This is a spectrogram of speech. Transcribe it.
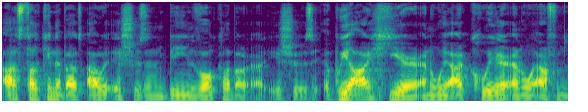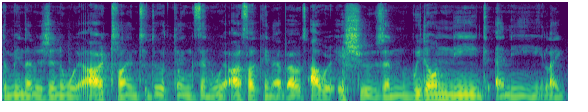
us talking about our issues and being vocal about our issues. We are here and we are queer and we are from the MENA region and we are trying to do things and we are talking about our issues and we don't need any like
